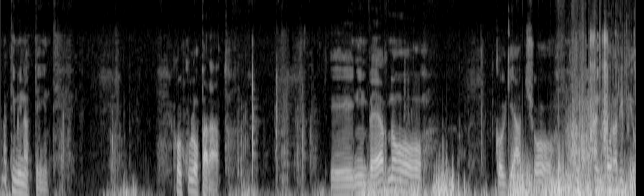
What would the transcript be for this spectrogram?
un attimino attenti col culo parato. E in inverno col ghiaccio ancora di più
